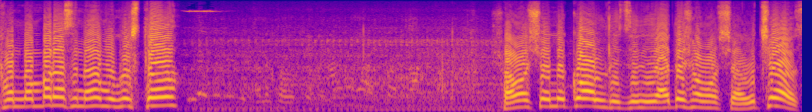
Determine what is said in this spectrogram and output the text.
ফোন নাম্বার আছে না মুখস্থ? সমস্যা হলে কল দিস যদি সমস্যা, বুঝছস?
